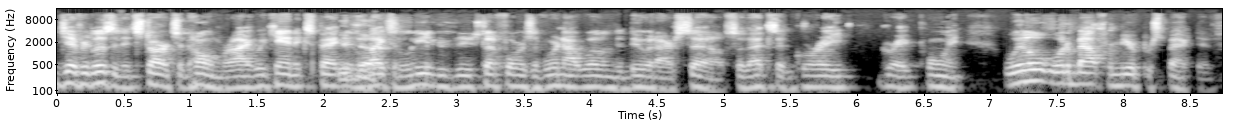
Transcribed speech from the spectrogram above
Jeffrey, listen, it starts at home, right? We can't expect the likes of leaders to do stuff for us if we're not willing to do it ourselves. So that's a great, great point. Will, what about from your perspective?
